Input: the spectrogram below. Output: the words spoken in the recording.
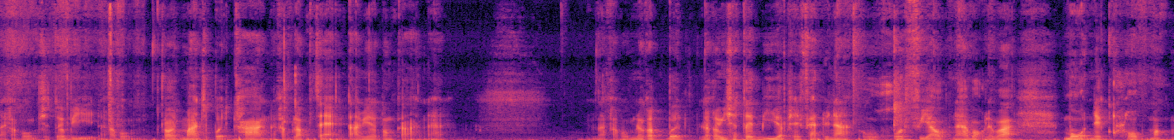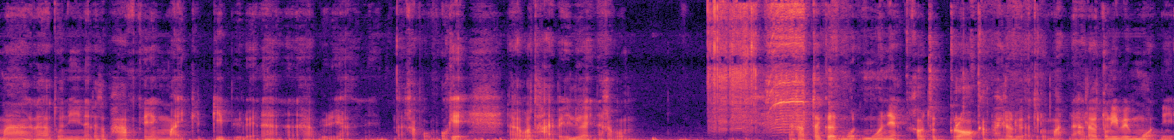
นะครับผมชัตเตอร์บีนะครับผม ก็ม่านจะเปิดข้างนะครับ รับแสงตามที่เราต้องการนะฮะนะครับผมแล้วก็เปิดแล้วก็มีชัตเตอร์บีแบบใช้แฟลชด้วยนะ โอ้โหโคตรเฟี้ยวนะบบอกเลยว่าโหมดเนี่ยครบมากๆนะครับตัวนี้นะสภาพก็ยังใหม่กริบๆอยู่เลยนะนะครับดูดิฮะนะครับผมโอเคนะครับก็ถ่ายไปเรื่อยนะครับผมนะครับถ้าเกิดหมดม้วนเนี่ยเขาจะกรอกลับให้เราโดยอัตโนมัตินะฮะแล้วตรงนี้เป็นโหมดนี้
